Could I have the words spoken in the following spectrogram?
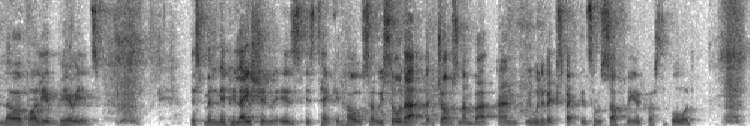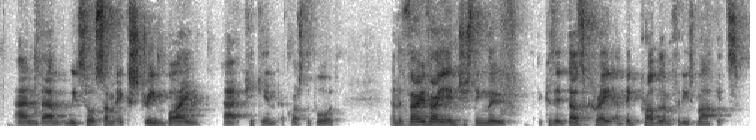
lower volume periods, this manipulation is is taking hold. So we saw that that jobs number, and we would have expected some softening across the board, and um, we saw some extreme buying uh, kick in across the board, and a very very interesting move because it does create a big problem for these markets.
